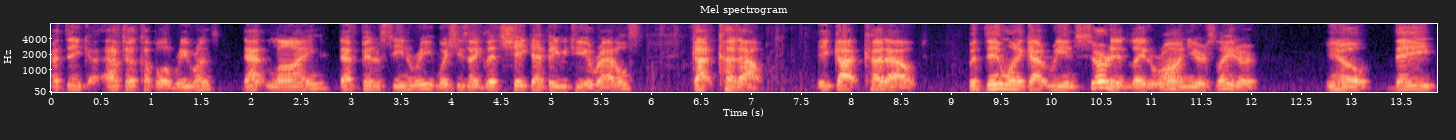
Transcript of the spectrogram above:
I think after a couple of reruns, that line, that bit of scenery where she's like, "Let's shake that baby to your rattles," got cut out. It got cut out, but then when it got reinserted later on, years later, you know, they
